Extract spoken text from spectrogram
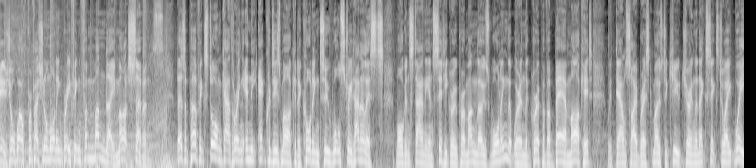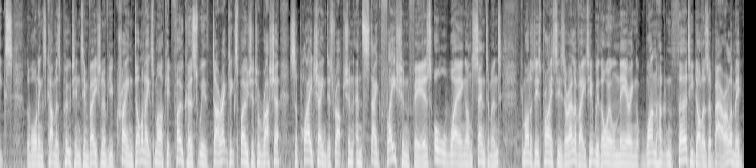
Here's your Wealth Professional morning briefing for Monday, March 7th. There's a perfect storm gathering in the equities market, according to Wall Street analysts. Morgan Stanley and Citigroup are among those warning that we're in the grip of a bear market, with downside risk most acute during the next six to eight weeks. The warnings come as Putin's invasion of Ukraine dominates market focus, with direct exposure to Russia, supply chain disruption, and stagflation fears all weighing on sentiment. Commodities prices are elevated, with oil nearing $130 a barrel amid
